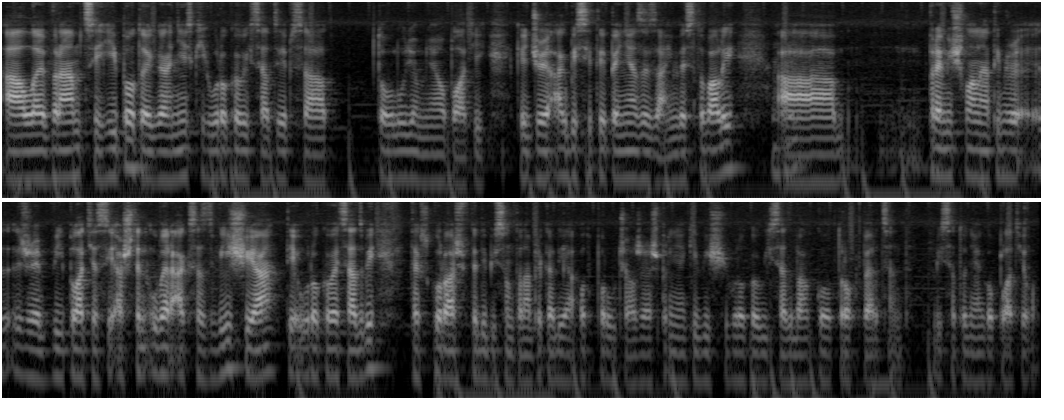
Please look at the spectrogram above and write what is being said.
ale v rámci hypoték a nízkych úrokových sadzieb sa to ľuďom neoplatí. Keďže ak by si tie peniaze zainvestovali mm. a premyšľali nad tým, že, že vyplatia si až ten úver, ak sa zvýšia tie úrokové sadzby, tak skôr až vtedy by som to napríklad ja odporúčal, že až pri nejakých vyšších úrokových sadzbách okolo 3% by sa to nejak oplatilo.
